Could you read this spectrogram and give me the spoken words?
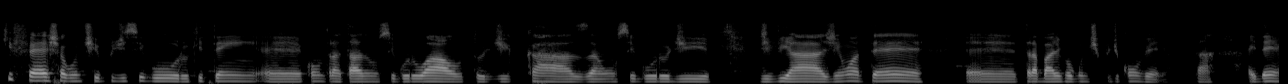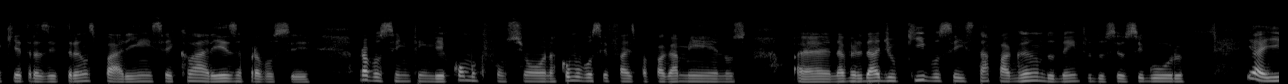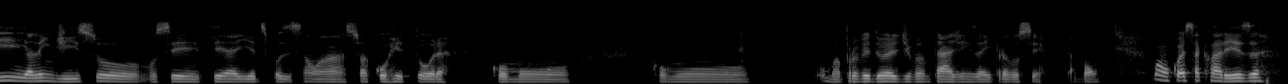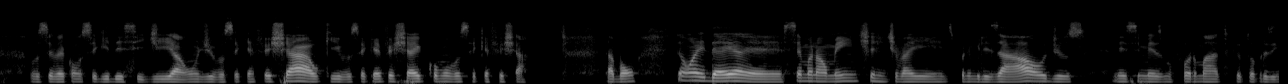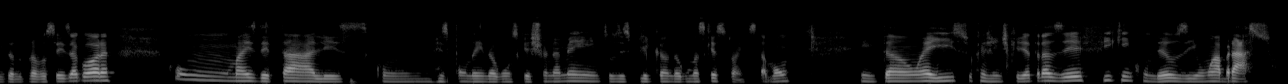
que fecha algum tipo de seguro, que tem, eh, contratado um seguro alto de casa, um seguro de de viagem ou até, eh, trabalha com algum tipo de convênio, tá. A ideia aqui é trazer transparência e clareza para você, para você entender como que funciona, como você faz para pagar menos, eh, na verdade o que você está pagando dentro do seu seguro. E aí, além disso, você ter aí à disposição a sua corretora como como uma provedora de vantagens aí para você, tá bom? Bom, com essa clareza, você vai conseguir decidir aonde você quer fechar, o que você quer fechar e como você quer fechar, tá bom? Então a ideia é, semanalmente, a gente vai disponibilizar áudios nesse mesmo formato que eu estou apresentando para vocês agora, com mais detalhes, com respondendo alguns questionamentos, explicando algumas questões, tá bom? Então é isso que a gente queria trazer. Fiquem com Deus e um abraço.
